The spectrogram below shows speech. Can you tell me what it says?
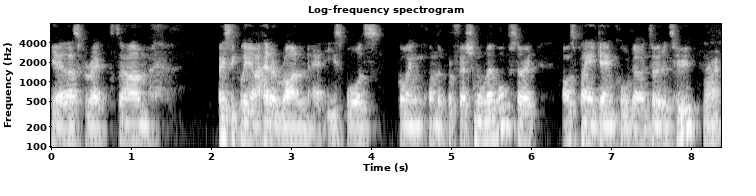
Yeah, that's correct. Um, basically, I had a run at esports going on the professional level. So I was playing a game called uh, Dota 2. Right.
